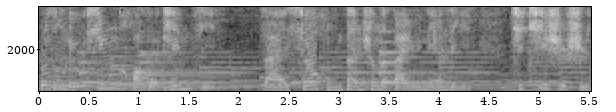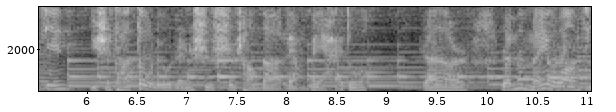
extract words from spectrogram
如同流星划过天际。在萧红诞生的百余年里，其气势时间已是他逗留人世时长的两倍还多。然而，人们没有忘记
